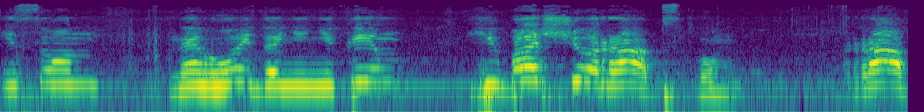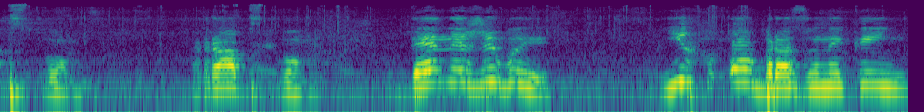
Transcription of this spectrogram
і сон не гойдані ніким, хіба що рабством, рабством, рабством, де не живи, їх образу не кинь,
